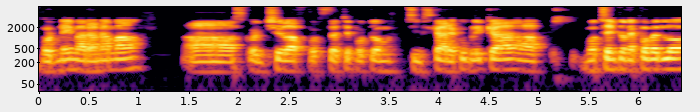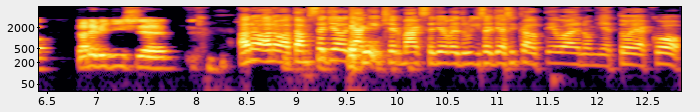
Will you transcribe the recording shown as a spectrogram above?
bodnýma ranama a skončila v podstatě potom Římská republika a moc se jim to nepovedlo. Tady vidíš, že... Ano, ano, a tam seděl Poku... nějaký Čermák, seděl ve druhé řadě a říkal, ty jenom mě to jako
